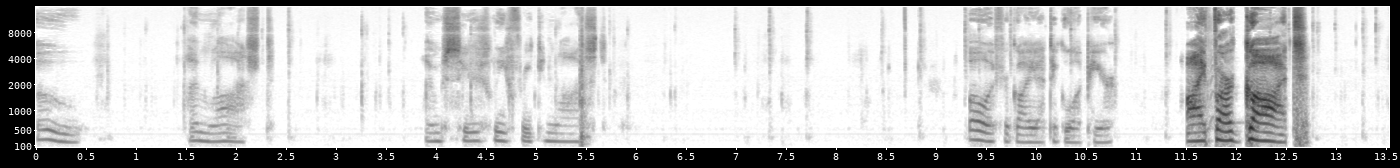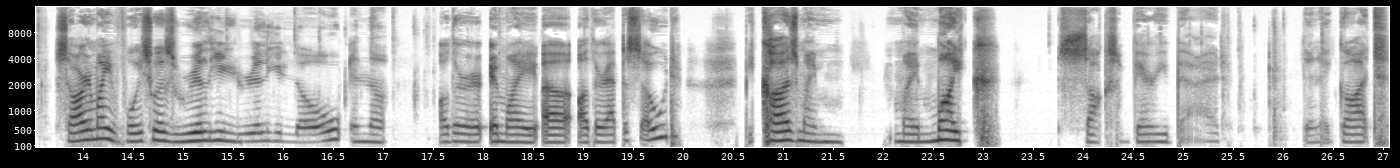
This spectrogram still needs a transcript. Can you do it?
Oh. I'm lost. I'm seriously freaking lost. Oh, I forgot you have to go up here. I forgot! Sorry my voice was really, really low in the other, in my uh, other episode. Because my, my mic sucks very bad. Then I got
